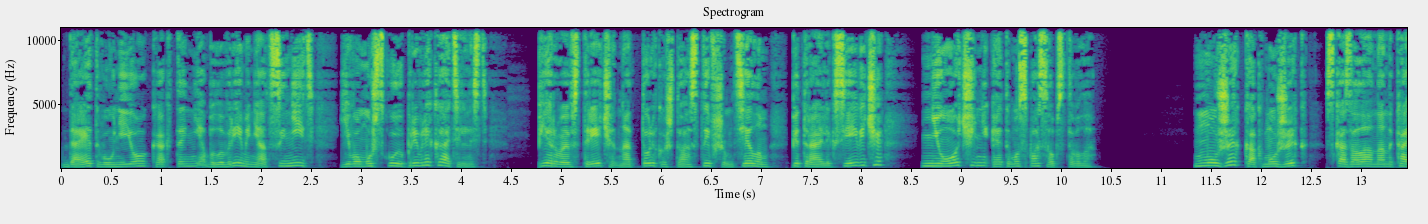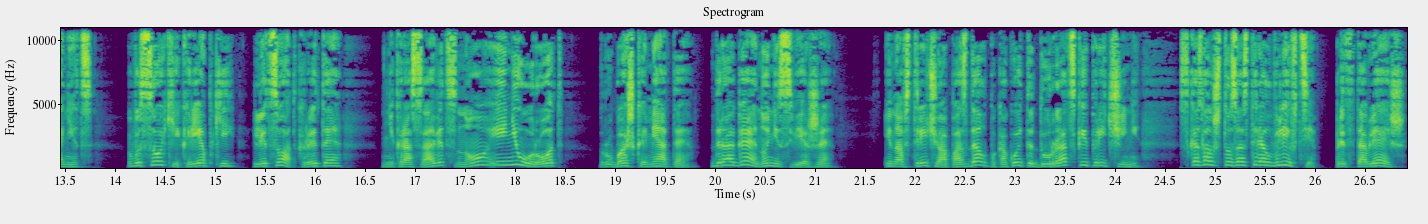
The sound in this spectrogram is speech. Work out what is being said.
До этого у нее как-то не было времени оценить его мужскую привлекательность, Первая встреча над только что остывшим телом Петра Алексеевича не очень этому способствовала. «Мужик как мужик», — сказала она наконец. «Высокий, крепкий, лицо открытое. Не красавец, но и не урод. Рубашка мятая, дорогая, но не свежая. И навстречу опоздал по какой-то дурацкой причине. Сказал, что застрял в лифте, представляешь?»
